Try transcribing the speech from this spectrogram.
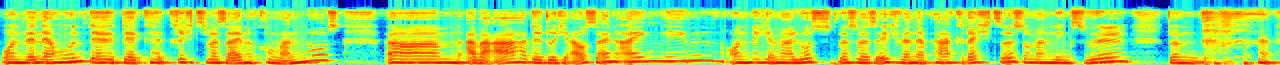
und wenn der Hund, der, der kriegt zwar seine Kommandos, ähm, aber A hat er durchaus ein Eigenleben und nicht immer Lust, was weiß ich, wenn der Park rechts ist und man links will, dann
